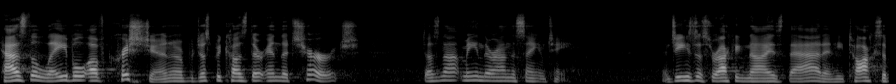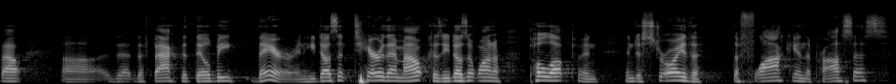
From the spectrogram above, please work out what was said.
has the label of Christian, or just because they're in the church, does not mean they're on the same team. And Jesus recognized that, and he talks about uh, the, the fact that they'll be there. And he doesn't tear them out because he doesn't want to pull up and, and destroy the, the flock in the process.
